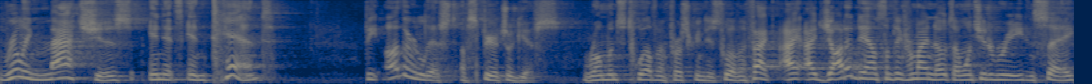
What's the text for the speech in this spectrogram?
really matches in its intent the other list of spiritual gifts Romans 12 and 1 Corinthians 12. In fact, I, I jotted down something from my notes I want you to read and say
